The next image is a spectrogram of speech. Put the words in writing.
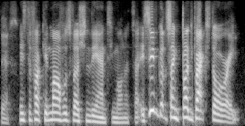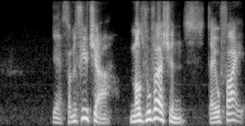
yes, He's the fucking Marvel's version of the anti-monitor. It's even got the same bloody backstory yes. from the future. Multiple versions. They all fight.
